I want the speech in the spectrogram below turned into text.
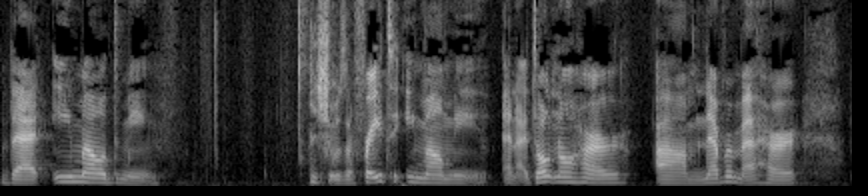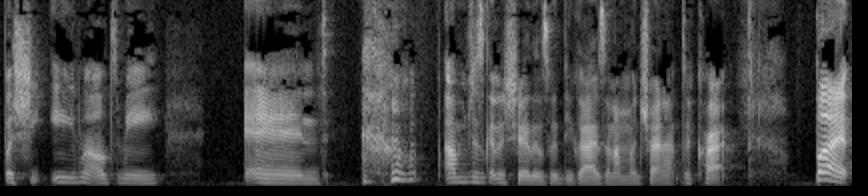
that emailed me. And she was afraid to email me. And I don't know her, um, never met her, but she emailed me. And I'm just going to share this with you guys and I'm going to try not to cry. But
